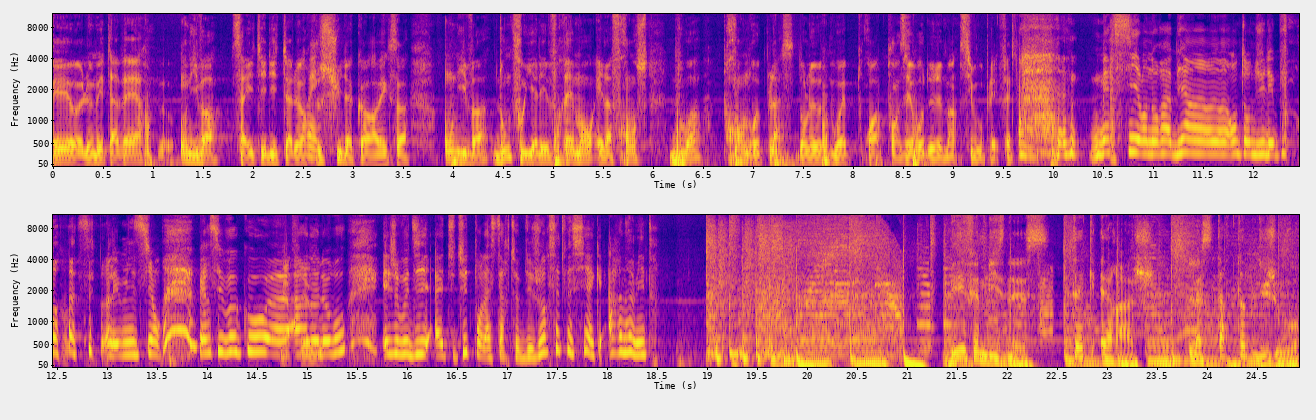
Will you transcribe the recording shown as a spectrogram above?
Et le métavers, on y va. Ça a été dit tout à l'heure. Je suis d'accord avec ça. On y va. Donc, faut y aller vraiment. Et la France doit prendre place dans le Web 3.0 de demain, s'il vous plaît. Faites. Merci, on aura bien entendu les points sur l'émission. Merci beaucoup euh, Arnaud Leroux. Et je vous dis à tout de suite pour la start-up du jour, cette fois-ci avec Arnaud Mitre. BFM Business, Tech RH, la start-up du jour.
